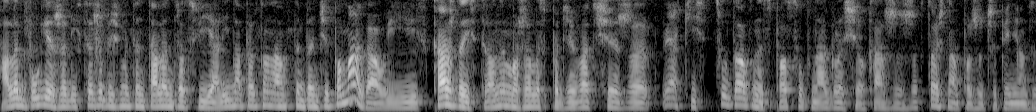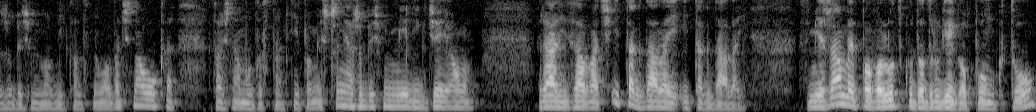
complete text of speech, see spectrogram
Ale Bóg, jeżeli chce, żebyśmy ten talent rozwijali, na pewno nam w tym będzie pomagał. I z każdej strony możemy spodziewać się, że w jakiś cudowny sposób nagle się okaże, że ktoś nam pożyczy pieniądze, żebyśmy mogli kontynuować naukę, ktoś nam udostępni pomieszczenia, żebyśmy mieli gdzie ją realizować i tak dalej, i tak dalej. Zmierzamy powolutku do drugiego punktu.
